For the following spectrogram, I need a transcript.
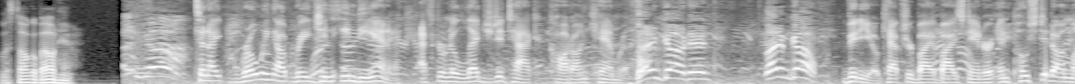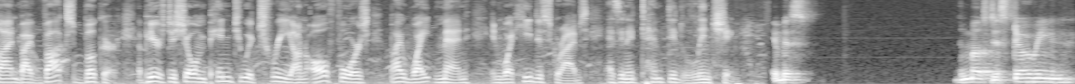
Let's talk about him. Tonight, growing outrage in Indiana after an alleged attack caught on camera. Let him go, dude. Let him go. Video captured by a bystander and posted online by Vauhxx Booker appears to show him pinned to a tree on all fours by white men in what he describes as an attempted lynching. It was the most disturbing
